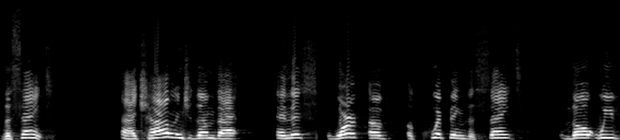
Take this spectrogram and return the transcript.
the saints. I challenge them that in this work of equipping the saints, though we've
